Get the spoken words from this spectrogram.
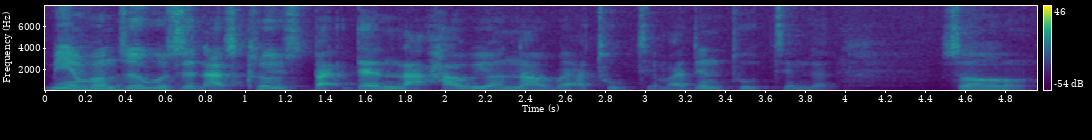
Me and Ronzo wasn't as close back then, like how we are now, where I talked to him. I didn't talk to him then. So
